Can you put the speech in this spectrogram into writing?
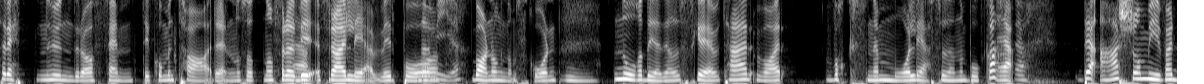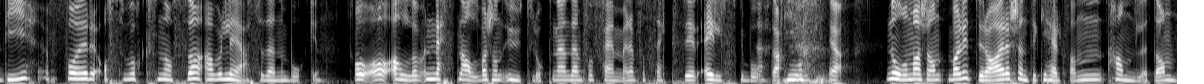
1350 kommentarer eller noe sånt nå fra, Ja. de, fra elever på barne- og ungdomsskolen. Mm. Noe av det de hadde skrevet her, var voksne må lese denne boka. Ja. Ja. Det er så mye verdi for oss voksne også av å lese denne boken. Og, og alle, nesten alle var sånn utelukkende. Den får femmer, den får sekser. Elsker boka. Ja. Ja. Noen var sånn, var litt rar, jeg skjønte ikke helt hva den handlet om.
